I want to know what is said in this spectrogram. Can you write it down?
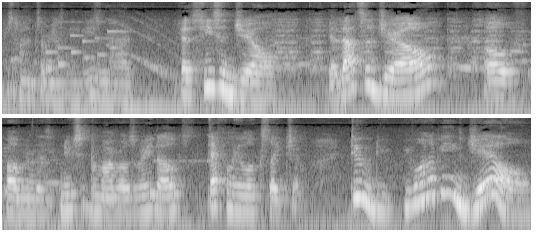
He's answering me. He's mad. Yes, he's in jail. Yeah, that's a jail of um the new Super Mario Bros. Wii. Definitely looks like jail. Dude, you wanna be in jail?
